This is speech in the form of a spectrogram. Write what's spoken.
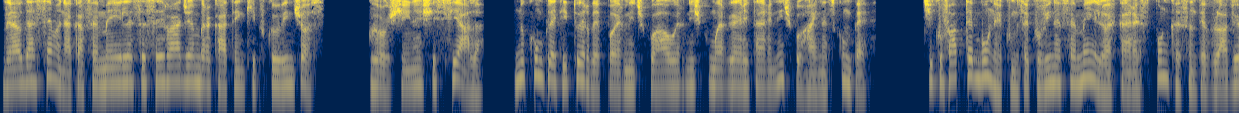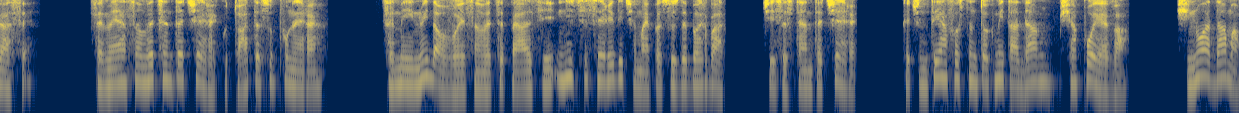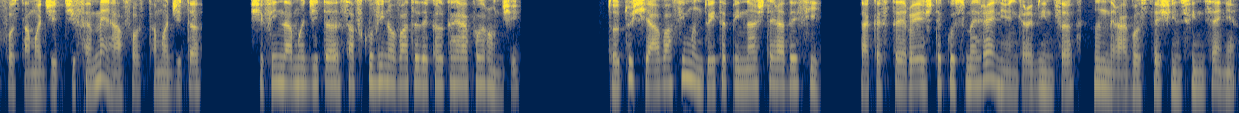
Vreau de asemenea ca femeile să se roage îmbrăcate în chip cuvincios, cu rușine și sfială, nu cu împletituri de păr, nici cu aur, nici cu mărgăritare, nici cu haine scumpe, ci cu fapte bune, cum se cuvine femeilor care spun că sunt evlavioase. Femeia să învețe în tăcere, cu toată supunerea. Femeii nu-i dau voie să învețe pe alții, nici să se ridice mai pe sus de bărbat, ci să stea în tăcere, căci întâi a fost întocmit Adam și apoi Eva. Și nu Adam a fost amăgit, ci femeia a fost amăgită și fiind amăgită s-a făcut vinovată de călcarea poruncii. Totuși ea va fi mântuită prin nașterea de fi, dacă stăruiește cu smerenie în credință, în dragoste și în sfințenie.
